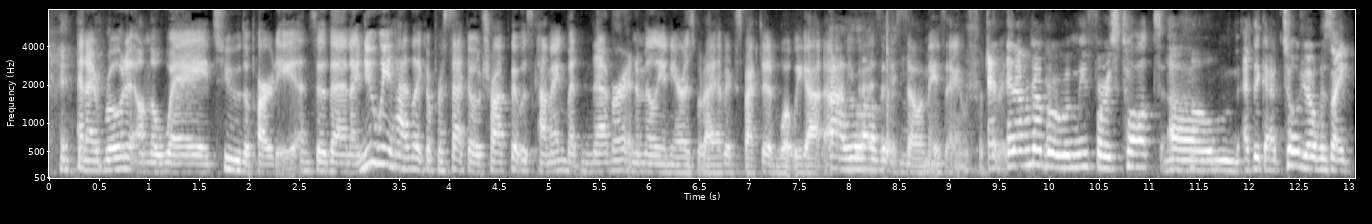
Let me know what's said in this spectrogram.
and I wrote it on the way to the party, and so then I knew we had like a prosecco truck that was coming, but never in a million years would I have expected what we got. Out I of love guys. it. It was so amazing. Was And, and I remember when we first talked, um, I think I told you I was like,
